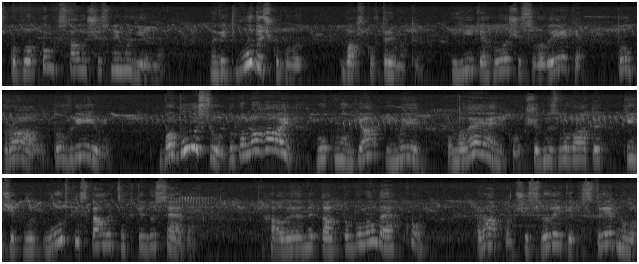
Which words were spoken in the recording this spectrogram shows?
з поплавком стало щось неймовірне. Навіть вудочку було важко втримати. Її тягло щось велике то вправо, то вліво. Бабусю, допомагай! гукнув я, і ми помаленьку, щоб не зловати кінчик вудки, стали тягти до себе. Але не так то було легко. Раптом щось велике підстрибнуло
